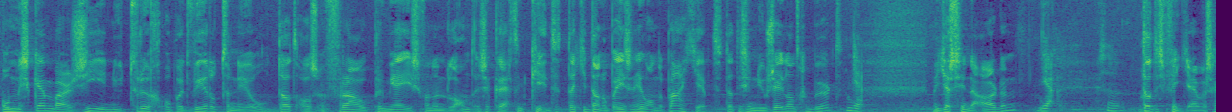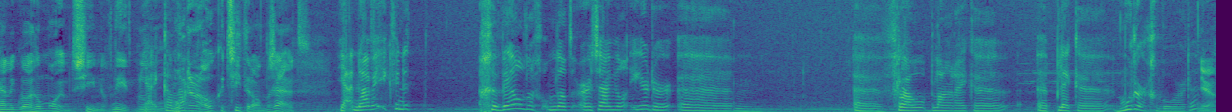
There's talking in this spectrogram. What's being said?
Onmiskenbaar zie je nu terug op het wereldtoneel dat als een vrouw premier is van een land en ze krijgt een kind, dat je dan opeens een heel ander plaatje hebt. Dat is in Nieuw-Zeeland gebeurd Ja, met Jacinda Ardern. ja. Zo. Dat is, vind jij waarschijnlijk wel heel mooi om te zien, of niet? Ik bedoel, Ja, ik kan hoe dan ook, het ziet er anders uit. Ja, nou, ik vind het geweldig, omdat er zijn wel eerder ehm, eh, vrouwen op belangrijke eh, plekken moeder geworden. Ja.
